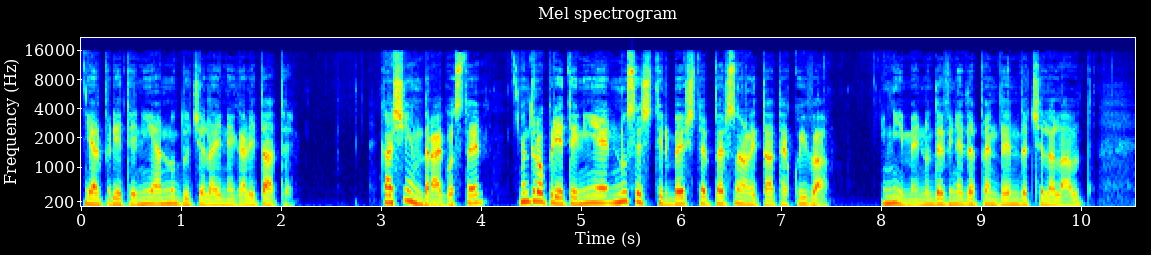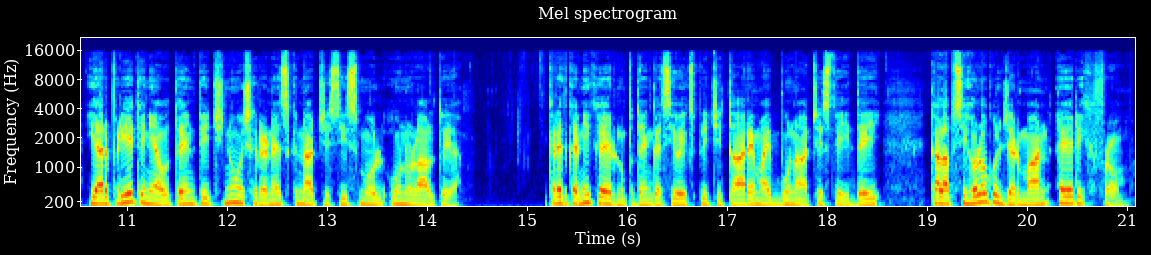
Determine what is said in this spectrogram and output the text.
iar prietenia nu duce la inegalitate. Ca și în dragoste, într-o prietenie nu se știrbește personalitatea cuiva. Nimeni nu devine dependent de celălalt, iar prietenii autentici nu își rănesc narcisismul unul altuia. Cred că nicăieri nu putem găsi o explicitare mai bună a acestei idei ca la psihologul german Erich Fromm.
